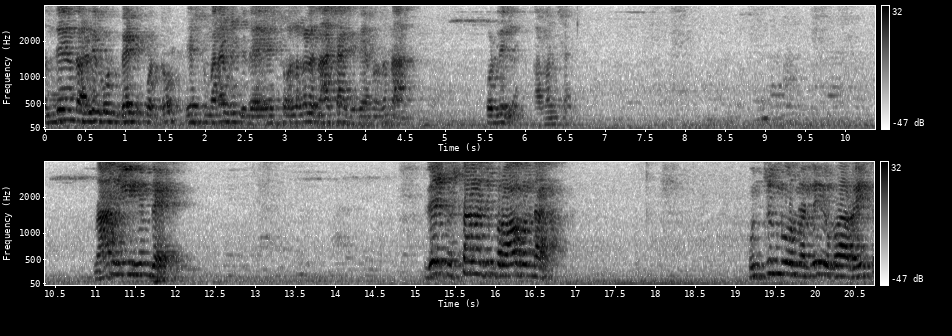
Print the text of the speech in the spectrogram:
ಒಂದೇ ಒಂದು ಹಳ್ಳಿಗೆ ಹೋಗಿ ಭೇಟಿ ಕೊಟ್ಟು ಎಷ್ಟು ಮನೆ ಬಿದ್ದಿದೆ, ಎಷ್ಟು ಹೊಲಗಳ ನಾಶ ಆಗಿದೆ ಅನ್ನೋದನ್ನ ಕೊಡಲಿಲ್ಲ ಆ ಮನುಷ್ಯ. ನಾನು ಈ ಹಿಂದೆ ಇದೇ ಕೃಷ್ಣಾ ನದಿ ಪ್ರವಾಹ ಬಂದಾಗ ಕುಂಚುಂಗೂರಿನಲ್ಲಿ ಒಬ್ಬ ರೈತ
